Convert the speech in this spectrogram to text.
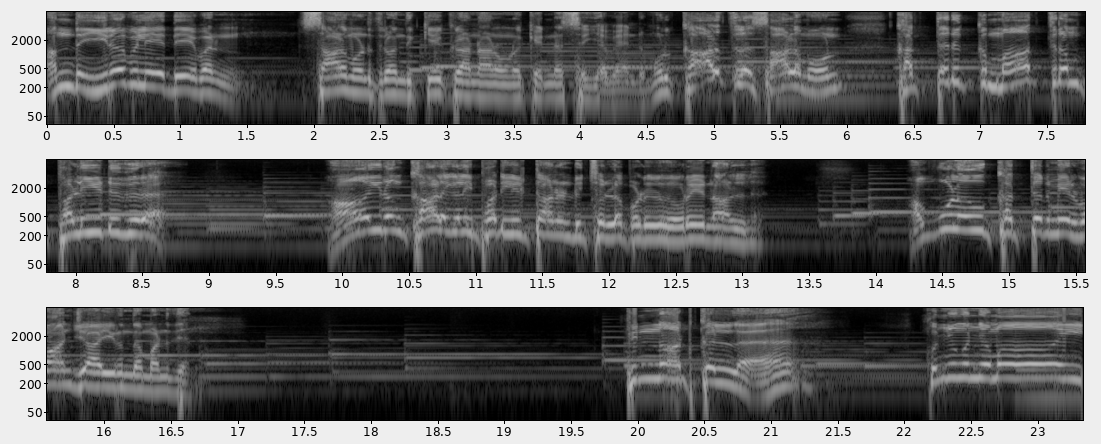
அந்த இரவிலே தேவன் சாலமோனத்தில் வந்து கேட்கிறான் நான் உனக்கு என்ன செய்ய வேண்டும்? ஒரு காலத்தில் சாலமோன் கத்தருக்கு மாத்திரம் பலியிடுகிற ஆயிரம் காளைகளை பலியிட்டான் என்று சொல்லப்படுகிறது ஒரே நாள்ல. அவ்வளவு கத்தர் மேல் வாஞ்சாயிருந்த மனிதன். பின்னாட்கள்ல கொஞ்சம் கொஞ்சமாய்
